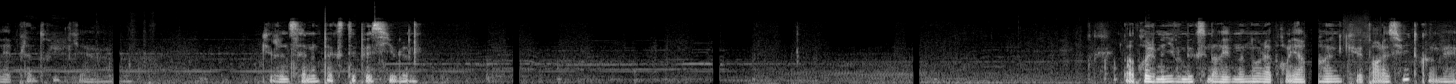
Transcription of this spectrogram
Il sera avec plein de trucs euh, que je ne savais même pas que c'était possible. Bon après je me dis vaut mieux que ça m'arrive maintenant la première run que par la suite quoi mais...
